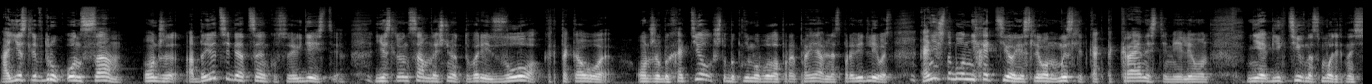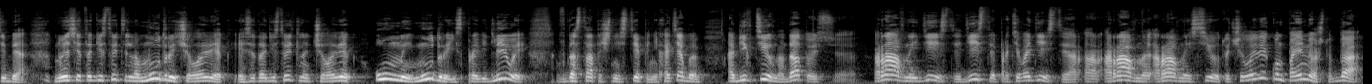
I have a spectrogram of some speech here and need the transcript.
А если вдруг он сам, он же отдает себе оценку в своих действиях, если он сам начнет творить зло как таковое, он же бы хотел, чтобы к нему была проявлена справедливость. Конечно бы он не хотел, если он мыслит как-то крайностями или он не объективно смотрит на себя. Но если это действительно мудрый человек, если это действительно человек умный, мудрый и справедливый в достаточной степени, хотя бы объективно, да, то есть э, равные действия, действия, противодействия, равные, равные силы, то человек, он поймет, что да,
